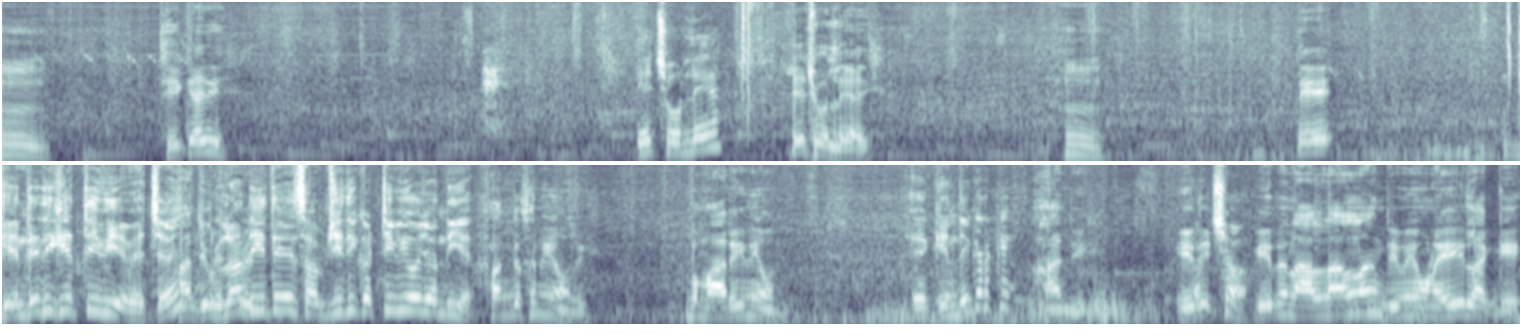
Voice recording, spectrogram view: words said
ਹੂੰ। ਠੀਕ ਹੈ ਜੀ। ਇਹ ਛੋਲੇ ਆ? ਇਹ ਛੋਲੇ ਆ ਜੀ। ਹੂੰ। ਤੇ ਗੇਂਦੇ ਦੀ ਖੇਤੀ ਵੀ ਹੈ ਵਿੱਚ ਹਾਂਜੀ, ਵਿੱਚ- ਫੁੱਲਾਂ ਦੀ ਤੇ ਸਬਜ਼ੀ ਦੀ ਇਕੱਠੀ ਵੀ ਹੋ ਜਾਂਦੀ ਹੈ? ਫੰਗਸ ਨਹੀਂ ਆਉਂਦੀ ਬਿਮਾਰੀ ਨਹੀਂ ਆਉਂਦੀ। ਇਹ ਗੇਂਦੇ ਕਰਕੇ? ਹਾਂਜੀ। ਇਹਦੇ ਅੱਛਾ। ਇਹਦੇ ਨਾਲ ਨਾਲ ਨਾ ਜਿਵੇਂ ਹੁਣ ਇਹ ਲੱਗ ਗਏ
